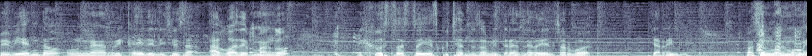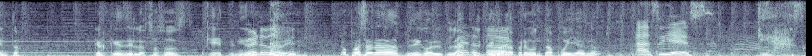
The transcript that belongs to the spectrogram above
bebiendo una rica y deliciosa agua de mango. Y justo estoy escuchando eso mientras le doy el sorbo. Terrible. Pasé un mal momento. Creo que es de los osos que he tenido en la cabina. No pasa nada, pues digo, la- el que hizo Perdón. la pregunta fui yo, ¿no? Así es. ¡Qué asco!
